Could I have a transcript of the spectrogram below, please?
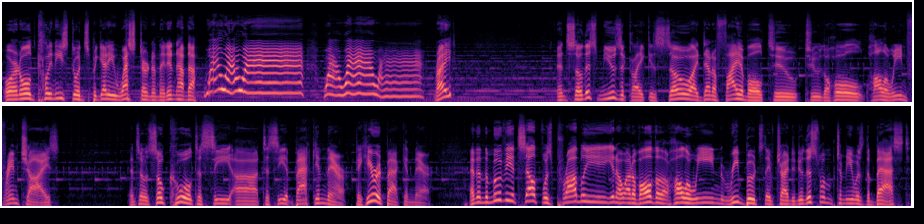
or an old Clint Eastwood spaghetti western and they didn't have the wow wow wow wow wow wow right? And so this music like is so identifiable to to the whole Halloween franchise and so it's so cool to see uh, to see it back in there, to hear it back in there. And then the movie itself was probably, you know, out of all the Halloween reboots they've tried to do, this one to me was the best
